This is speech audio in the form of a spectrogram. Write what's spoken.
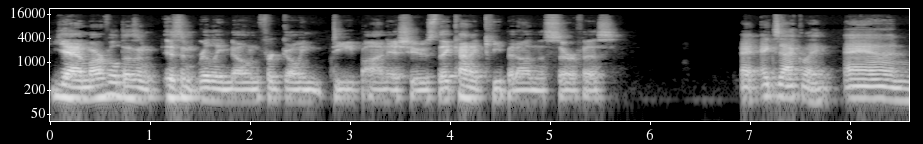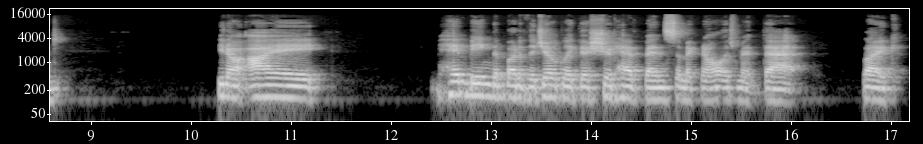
Yeah, Marvel doesn't isn't really known for going deep on issues. They kind of keep it on the surface. Exactly. And you know, I him being the butt of the joke, like there should have been some acknowledgement that like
